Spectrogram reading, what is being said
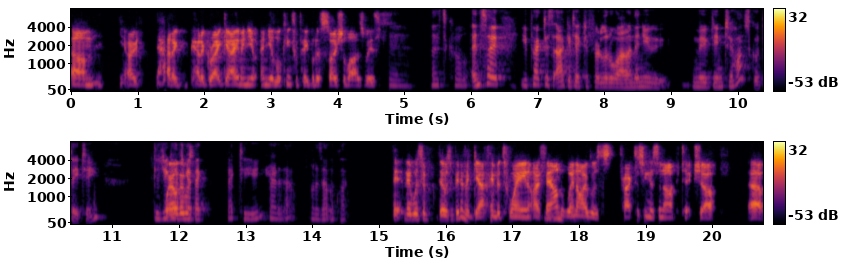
um, you know had a had a great game and you're and you're looking for people to socialize with. Yeah. That's cool. And so you practiced architecture for a little while and then you moved into high school teaching. Did you well, go was, back back to uni? How did that? What does that look like? There, there, was a there was a bit of a gap in between. I mm-hmm. found when I was practicing as an architecture, uh,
